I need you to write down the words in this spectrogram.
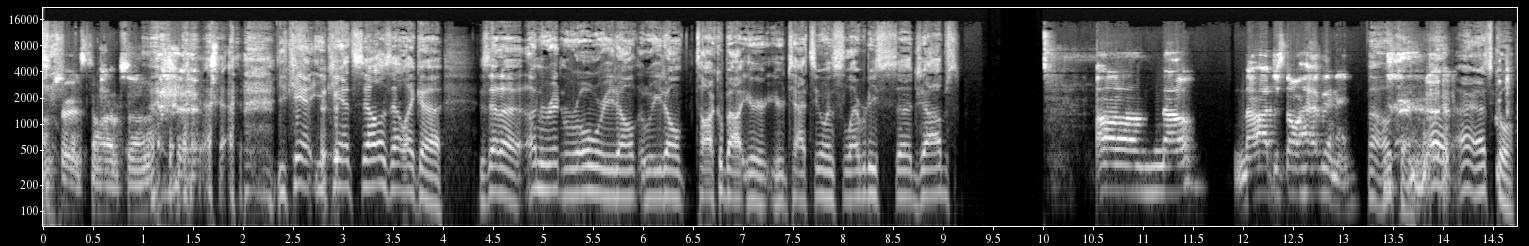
I'm sure it's coming up soon. you can't you can't sell. Is that like a is that a unwritten rule where you don't where you don't talk about your your tattoo and celebrities uh, jobs? um, no, no, I just don't have any. Oh, okay. All right, all right that's cool.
